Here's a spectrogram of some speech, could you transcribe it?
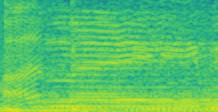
I may be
